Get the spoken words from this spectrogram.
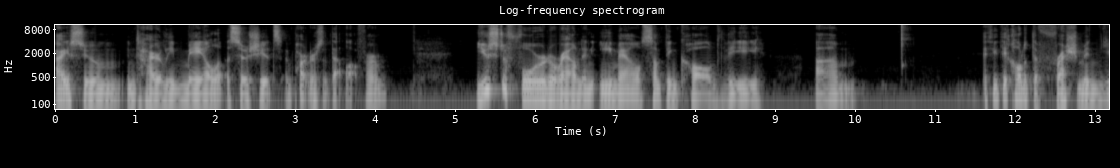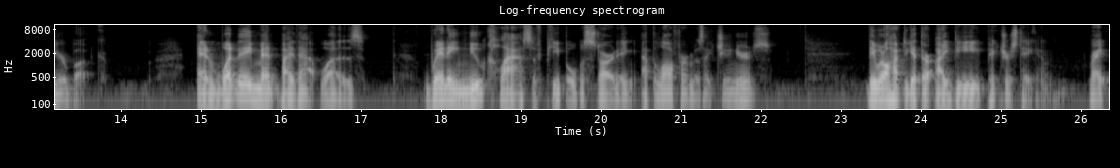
I assume entirely male associates and partners at that law firm used to forward around an email something called the um, I think they called it the freshman yearbook. And what they meant by that was when a new class of people was starting at the law firm as like juniors, they would all have to get their ID pictures taken, right?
